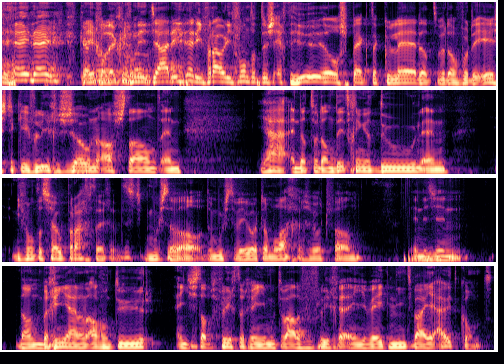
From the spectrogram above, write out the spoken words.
nee, nee. gelukkig niet. Ja, die, nee, die vrouw die vond het dus echt heel spectaculair... dat we dan voor de eerste keer vliegen zo'n afstand. En ja, en dat we dan dit gingen doen. En die vond het zo prachtig. Dus ik moest er wel, daar moesten we heel hard om lachen, soort van. In de zin, dan begin je aan een avontuur... en je stapt het vliegtuig en je moet 12 uur vliegen... en je weet niet waar je uitkomt.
